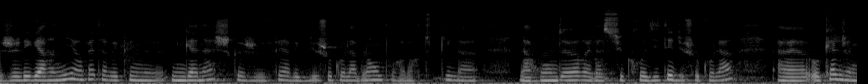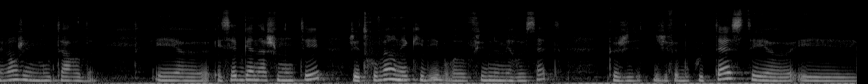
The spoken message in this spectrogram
je les garnis en fait avec une, ganache que je fais avec du chocolat blanc pour avoir toute la, la rondeur et la sucrosité du chocolat, auquel je mélange une moutarde. Euh, et, cette ganache montée, j'ai trouvé un équilibre au fil de mes recettes, que j'ai fait beaucoup de tests euh, et,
